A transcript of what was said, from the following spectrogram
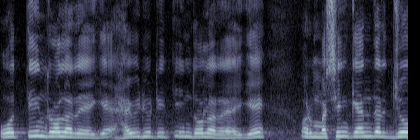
वो तीन रोलर रहेंगे हैवी ड्यूटी तीन रोलर रहेंगे, और मशीन के अंदर जो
